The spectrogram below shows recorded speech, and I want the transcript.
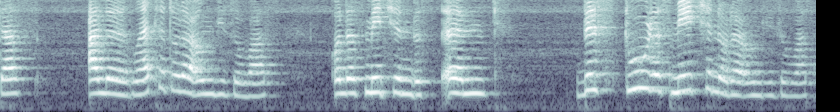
das alle rettet oder irgendwie sowas. Und das Mädchen bist, ähm, bist du das Mädchen oder irgendwie sowas.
